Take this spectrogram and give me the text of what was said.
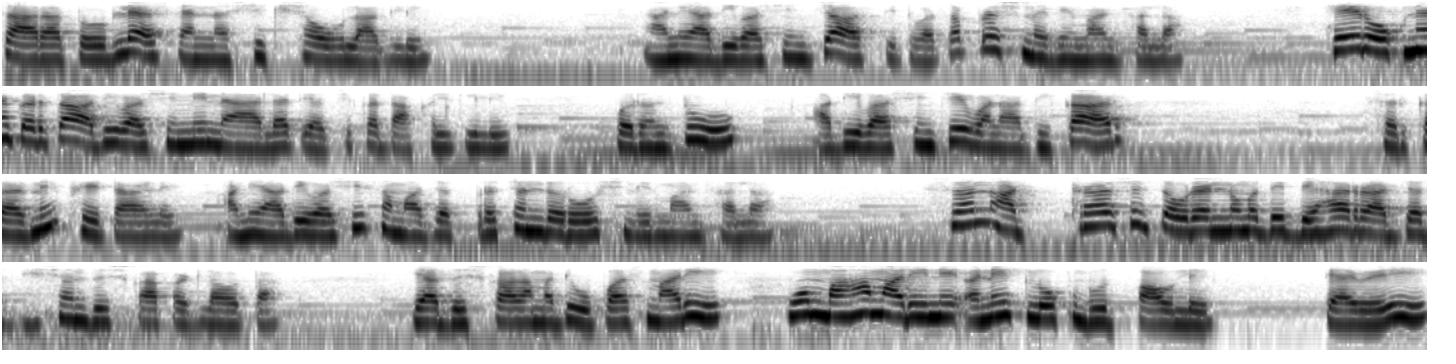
चारा तोडल्यास त्यांना शिक्षा होऊ लागली आणि आदिवासींच्या अस्तित्वाचा प्रश्न निर्माण झाला. हे रोखण्याकरता आदिवासींनी न्यायालयात याचिका दाखल केली परंतु आदिवासींचे वनाधिकार सरकारने फेटाळले आणि आदिवासी समाजात प्रचंड रोष निर्माण झाला. सन अठराशे चौऱ्याण्णवमध्ये बिहार राज्यात भीषण दुष्काळ पडला होता. या दुष्काळामध्ये उपासमारी व महामारीने अनेक लोक मृत पावले. त्यावेळी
